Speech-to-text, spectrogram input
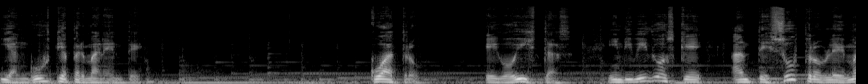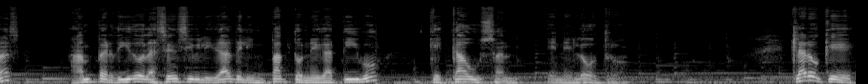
y angustia permanente. 4. Egoístas, individuos que, ante sus problemas, han perdido la sensibilidad del impacto negativo que causan en el otro. Claro que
